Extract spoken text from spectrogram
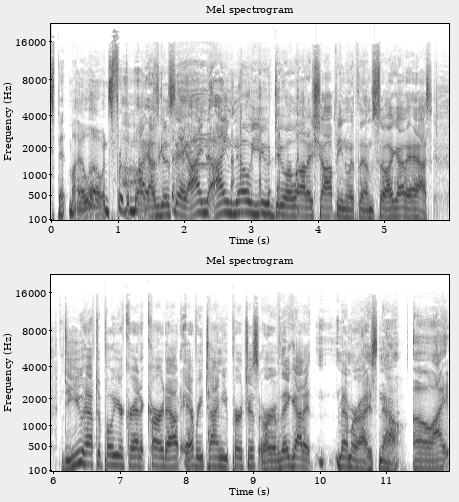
spent my allowance for the month. I, I was going to say, I, I know you do a lot of shopping with them, so I got to ask: Do you have to pull your credit card out every time you purchase, or have they got it memorized now? oh, I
